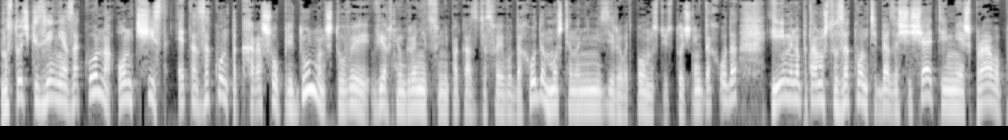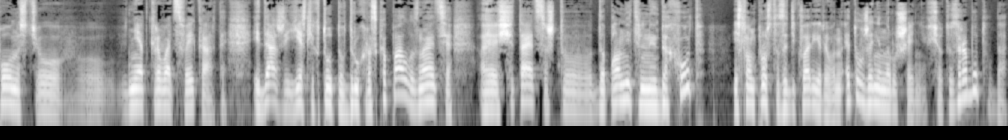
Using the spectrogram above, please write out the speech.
Но с точки зрения закона он чист. Это закон так хорошо придуман, что вы верхнюю границу не показываете своего дохода, можете анонимизировать полностью источник дохода. И именно потому, что закон тебя защищает, ты имеешь право полностью э, не открывать свои карты. И даже если кто-то вдруг раскопал, вы знаете, э, считается, что дополнительный доход, если он просто задекларирован, это уже не нарушение. Все, ты заработал, да.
